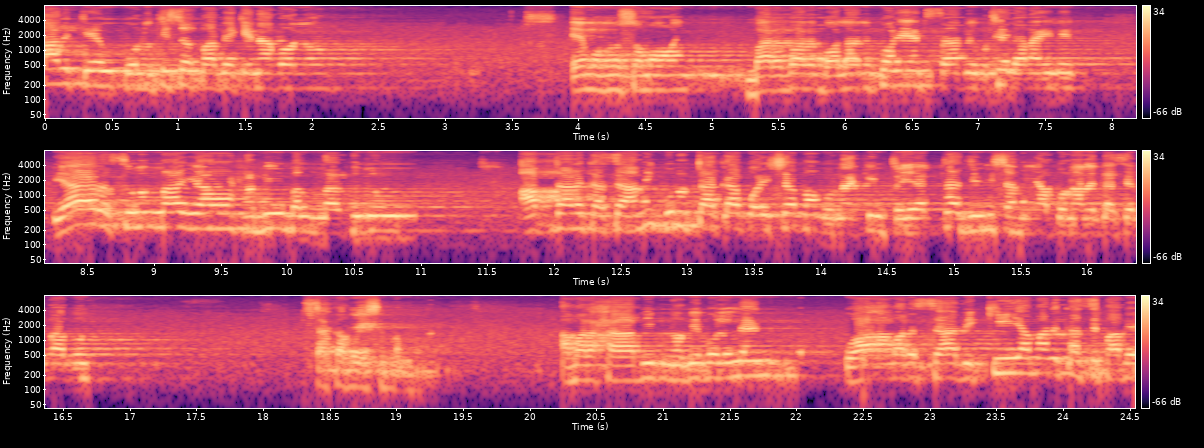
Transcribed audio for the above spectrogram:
আর কেউ কোনো পাবে কিনা বলো। এমন সময় বারবার বলার পরে এক উঠে দাঁড়াইলেন, ইয়া রাসূলুল্লাহ, ইয়া হাবিবাল্লাহ আপনার কাছে আমি কোনো টাকা পয়সা পাবো না, কিন্তু একটা জিনিস আমি আপনার কাছে পাবো। টাকা পয়সা পাবো না। আমার হাবিব নবী বললেন ও আমার সাহাবী কি আমার কাছে পাবে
